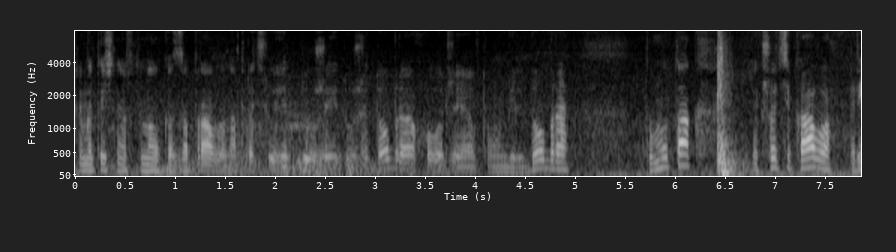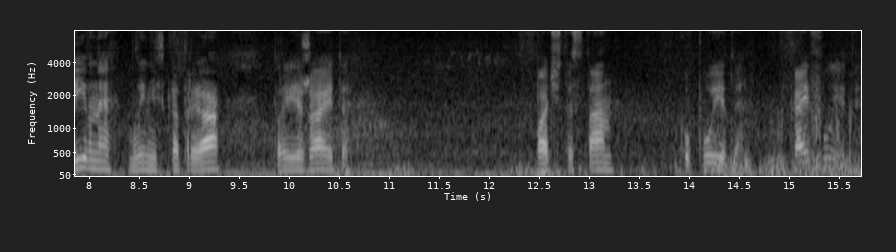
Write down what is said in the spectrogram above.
кліматична установка заправлена, працює дуже і дуже добре, охолоджує автомобіль добре. Тому так, якщо цікаво, рівне, Млинівська 3А, приїжджаєте, бачите стан, купуєте, кайфуєте.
